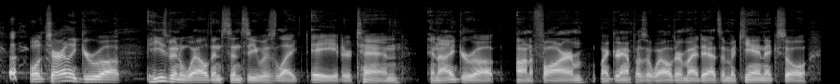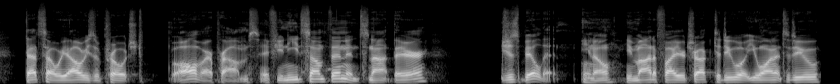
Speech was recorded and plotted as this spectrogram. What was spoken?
well, Charlie grew up. He's been welding since he was like eight or ten, and I grew up on a farm. My grandpa's a welder. My dad's a mechanic. So that's how we always approached all of our problems. If you need something and it's not there, just build it. You know, you modify your truck to do what you want it to do.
